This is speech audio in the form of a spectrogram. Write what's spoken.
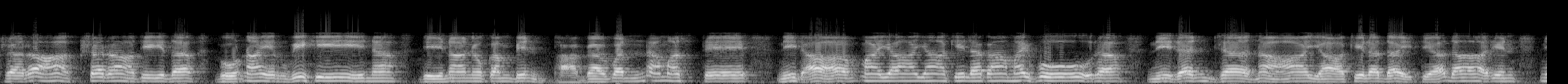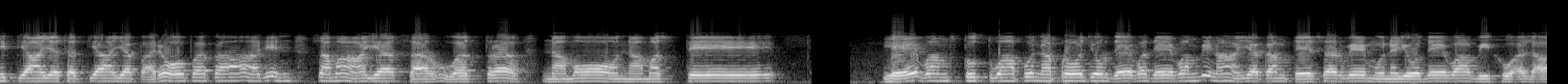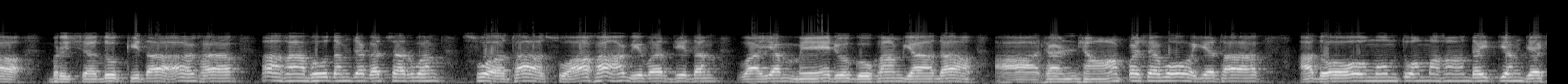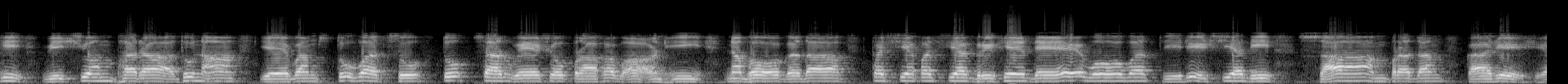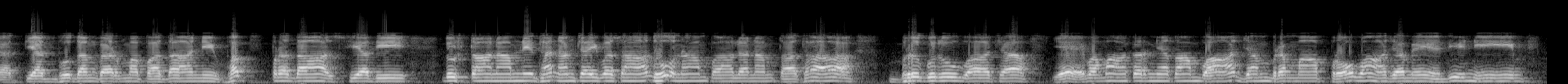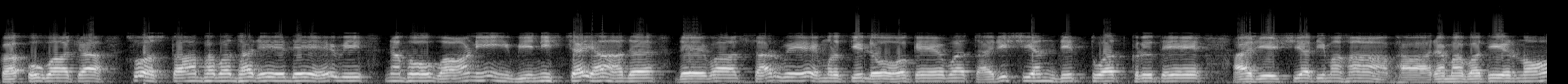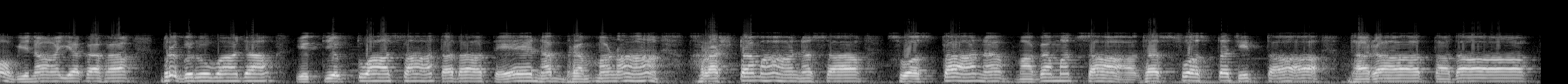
क्षराक्षरातीद गुणैर्विहीन दीनानुकम्बिन् भगवन्नमस्ते। निरामयाया किल कामैपूर निरञ्जनाया किल दैत्यदारिन् नित्याय सत्याय परोपकारिन् समाय सर्वत्र नमो नमस्ते एवं स्तुत्वा पुनः प्रोचुर्देवदेवं विनायकं ते सर्वे मुनयो देवा विह्वला भृशदुःखिताः। आहाभूतं जगत्सर्वं स्वधा स्वाहा विवर्जितं वयं मेरुगुहां यादा आरण्यापशवो यथा अधो मुं त्वं महादैत्यं जहि विश्वम्भराधुना एवं स्तुवत्सु तु सर्वेषु प्राहवाणी। नभो गदा कश्यपस्य गृहे देवोऽवतिरिष्यति साम्प्रतं करिष्यत्यद्भुतं कर्मपदानि भक्प्रदास्यति दुष्टानां निधनं चैव साधूनां पालनं तथा भृगुरुवाच। एवमाकर्ण्यतां वाजं ब्रह्मा प्रोवाचमेदिनीं क उवाच स्वस्था भवधरे देवि नभो वाणी विनिश्चयाद। देवाः सर्वे मृत्युलोकेव तरिष्यन्ति त्वत्कृते। अरिष्यति महाभारमवतीर्णो विनायकः। भृगुरुवाच इत्युक्त्वा सा तदा तेन ब्रह्मणा ह्रष्टमानसा। स्वस्थानमगमत्साधस्वस्थचित्ता धरा तदा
